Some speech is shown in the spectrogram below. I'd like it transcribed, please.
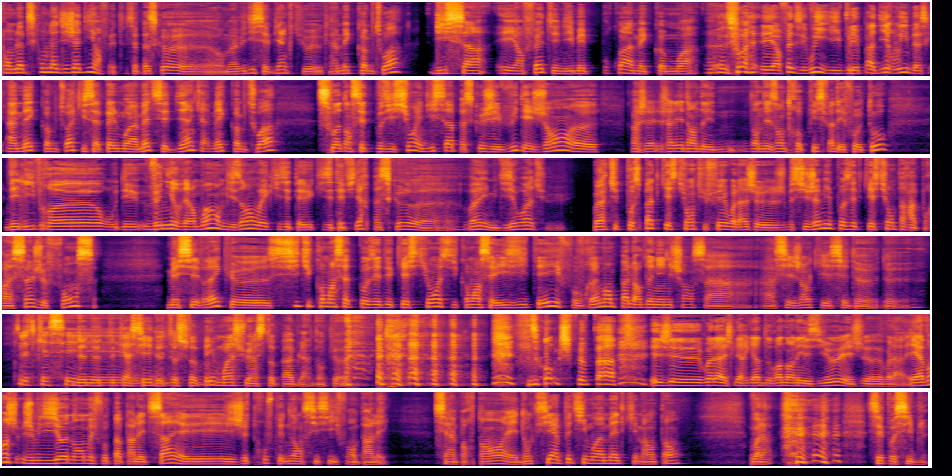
On parce qu'on me l'a déjà dit, en fait. C'est parce qu'on euh, on m'avait dit c'est bien que tu, qu'un mec comme toi dise ça. Et en fait, il me dit mais pourquoi un mec comme moi? Et en fait, oui, il voulait pas dire oui, parce qu'un mec comme toi qui s'appelle Mohamed, c'est bien qu'un mec comme toi soit dans cette position et dit ça parce que j'ai vu des gens, euh, quand j'allais dans des, dans des entreprises faire des photos, des livreurs ou des venir vers moi en me disant ouais, qu'ils étaient, qu'ils étaient fiers parce que euh, ouais, ils me disaient ouais, tu voilà, tu te poses pas de questions, tu fais voilà, je, je me suis jamais posé de questions par rapport à ça, je fonce. Mais c'est vrai que si tu commences à te poser des questions, si tu commences à hésiter, il faut vraiment pas leur donner une chance à, à ces gens qui essaient de, de, de te casser, de, de te casser, de te stopper. Moi, je suis instoppable, hein, donc. Euh, donc je peux pas. Et je voilà je les regarde droit dans les yeux et je voilà. Et avant je, me disais oh non mais il faut pas parler de ça. Et je trouve que non si si il faut en parler. C'est important. Et donc s'il y a un petit Mohamed qui m'entend voilà. C'est possible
